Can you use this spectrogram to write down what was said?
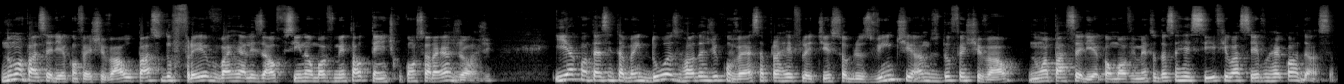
Numa parceria com o festival, o Passo do Frevo vai realizar a oficina O Movimento Autêntico com Soraya Jorge. E acontecem também duas rodas de conversa para refletir sobre os 20 anos do festival, numa parceria com o Movimento Dança Recife e o Acervo Recordança.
